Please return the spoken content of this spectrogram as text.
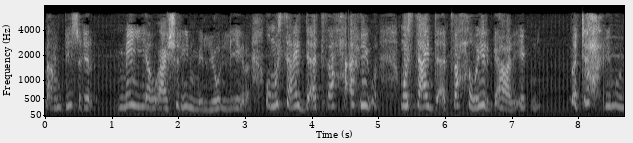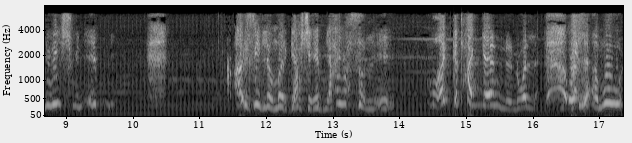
ما عنديش غير 120 مليون ليرة ومستعدة أدفعها. أيوة مستعدة أدفعها ويرجع لابني. ما تحرمونيش من ابني. عارفين لو ما رجعش ابني هيحصل لي إيه؟ مؤكد هتجنن ولا ولا أموت.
